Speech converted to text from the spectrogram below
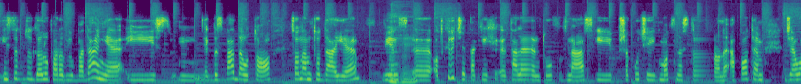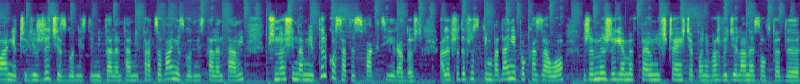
Instytut Galupa robił badanie i jakby zbadał to, co nam to daje, więc mhm. odkrycie takich talentów w nas i przekucie ich w mocne strony, a potem działanie, czyli życie zgodnie z tymi talentami, pracowanie zgodnie z talentami, przynosi nam nie tylko satysfakcję i radość, ale przede wszystkim badanie pokazało, że my żyjemy w pełni szczęścia, ponieważ wydzielane są wtedy e,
